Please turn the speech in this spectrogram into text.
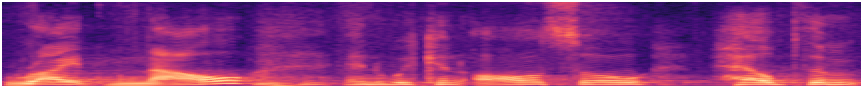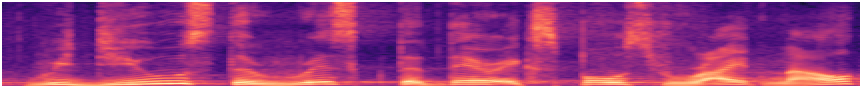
right now, mm-hmm. and we can also help them reduce the risk that they're exposed right now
